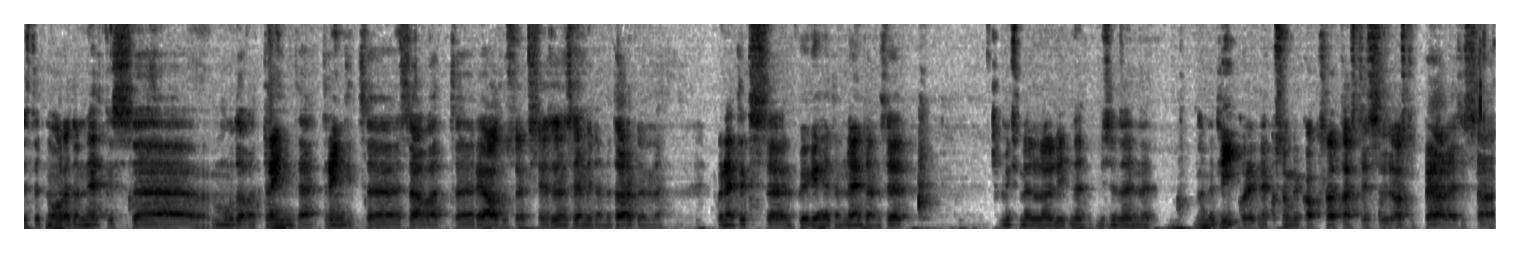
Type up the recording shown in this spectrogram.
Sest et noored on need, kes äh, muudavad trende, trendid äh, saavad äh, reaalsuseks ja see on see, mida me tarbime. kui näiteks kõige ehedam näide on see, et miks meil olid need, mis need on need, noh, need liikurid, need, kus on kaks ratast ja siis astud peale ja siis sa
